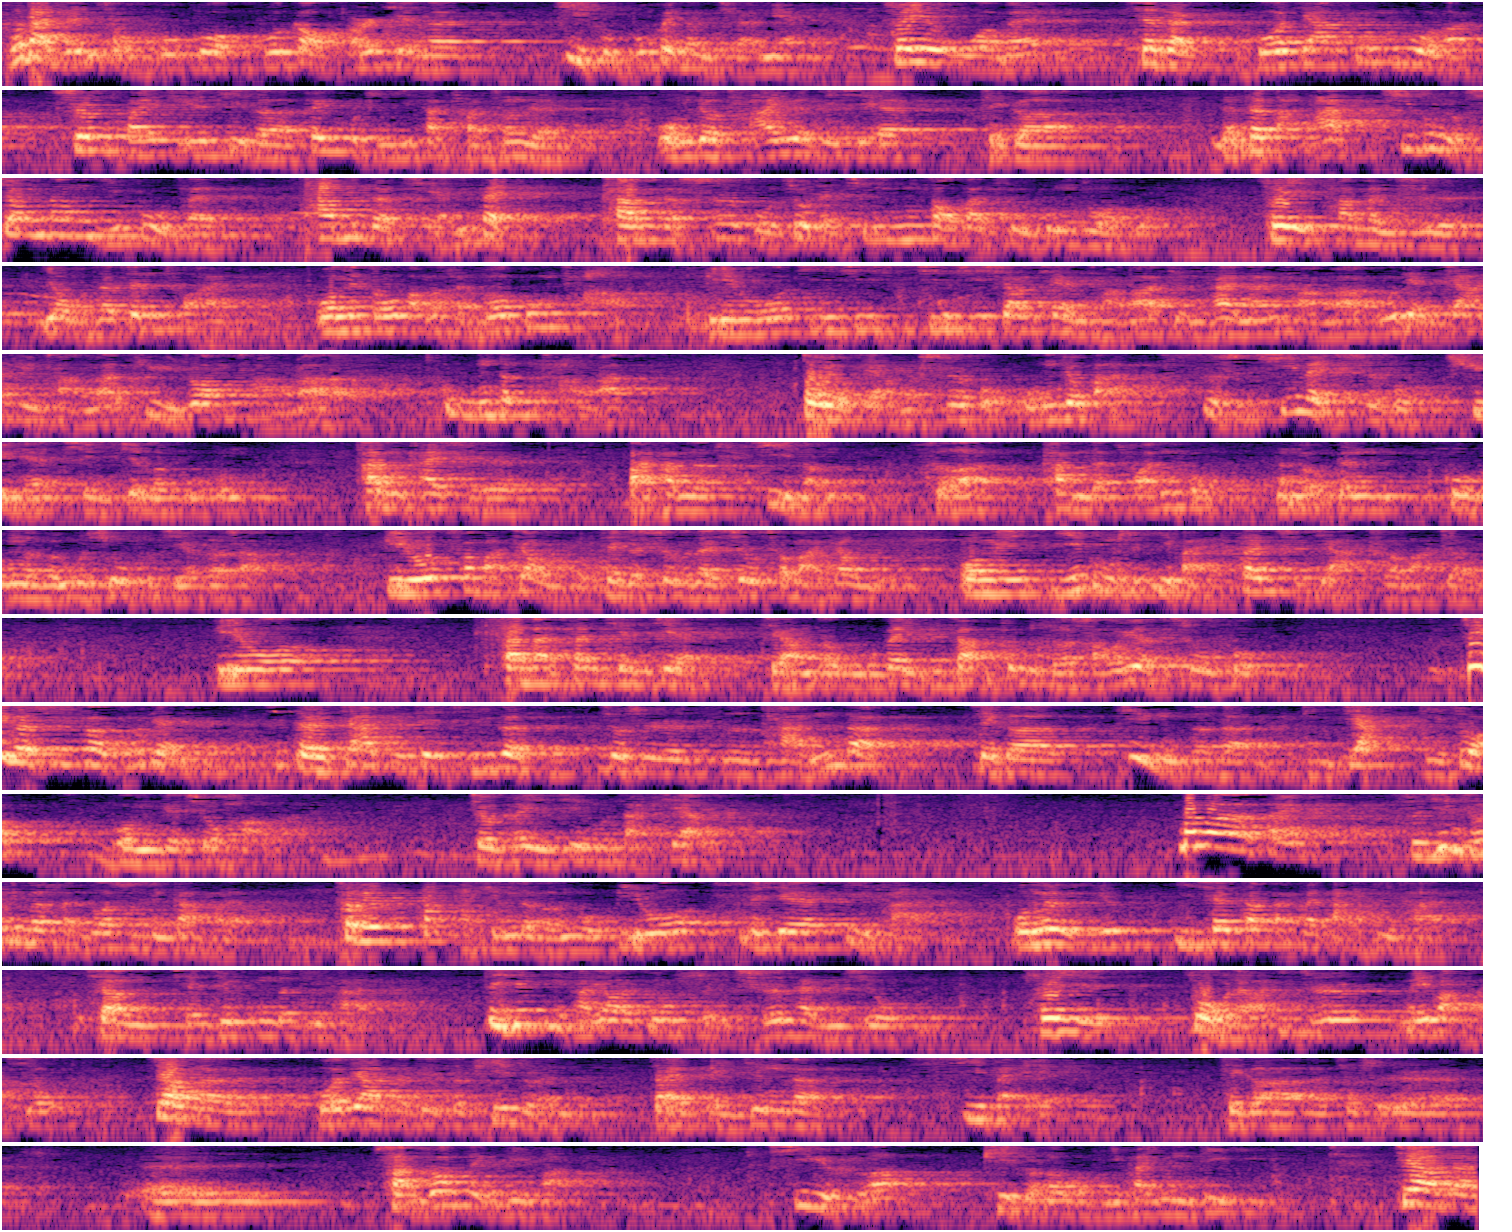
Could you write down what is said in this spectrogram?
不但人手不够不够，而且呢技术不会那么全面。所以我们现在国家公布了身怀绝技的非物质遗产传承人，我们就查阅这些这个人的档案，其中有相当一部分他们的前辈、他们的师傅就在清宫造办处工作过，所以他们是有着真传。我们走访了很多工厂，比如金溪金溪镶嵌厂啊、景泰南厂啊、古典家具厂啊、剧装厂啊、宫灯厂啊，都有这样的师傅。我们就把四十七位师傅去年请进了故宫，他们开始把他们的技能和他们的传统能够跟故宫的文物修复结合上。比如车马教育，这个师傅在修车马教育，我们一共是一百三十架车马教育。比如。三万三千件这样的五倍仪仗综合韶乐的修复，这个是一个古典的家具，这是一个就是紫檀的这个镜子的底架底座，我们给修好了，就可以进入展现了。那么在紫禁城里面很多事情干不了，特别是大型的文物，比如那些地毯，我们有一一千三百块大地毯，像乾清宫的地毯。这些地毯要用水池才能修，所以做不了，一直没办法修。这样的国家的这次批准，在北京的西北，这个就是呃上庄那个地方，西域河批准了我们一块用地。这样呢，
